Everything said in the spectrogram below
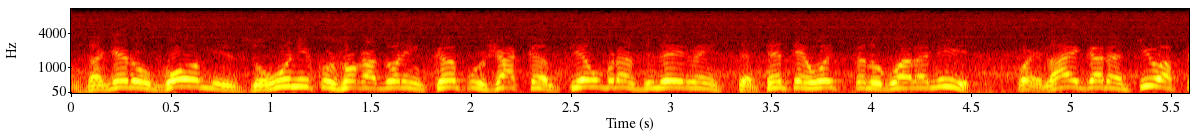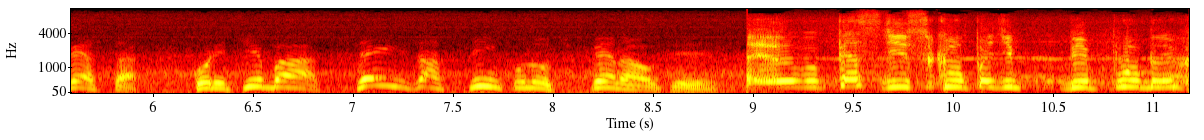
O zagueiro Gomes, o único jogador em campo já campeão brasileiro em 78 pelo Guarani, foi lá e garantiu a festa. Curitiba 6 a 5 nos pênaltis. Eu peço desculpa de, de público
